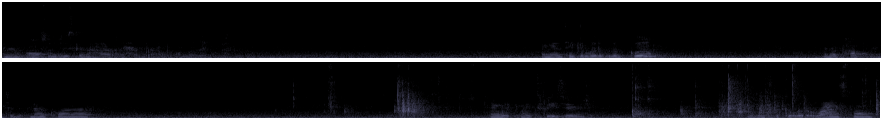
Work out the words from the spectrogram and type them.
And I'm also just gonna highlight her brow bone with it. I'm gonna take a little bit of glue and then pop it into the inner corner. And with my tweezers, I'm gonna take a little rhinestone.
